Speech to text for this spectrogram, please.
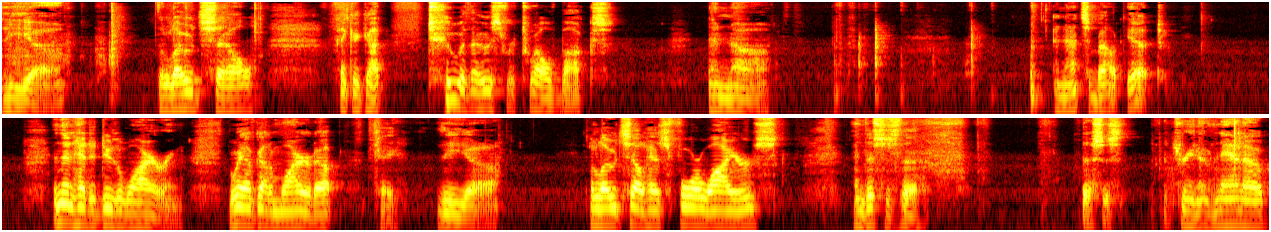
The uh, the load cell, I think I got two of those for 12 bucks. And, uh, and that's about it. And then had to do the wiring. The way I've got them wired up, okay, the, uh, the load cell has four wires, and this is the, this is Arduino Nano,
